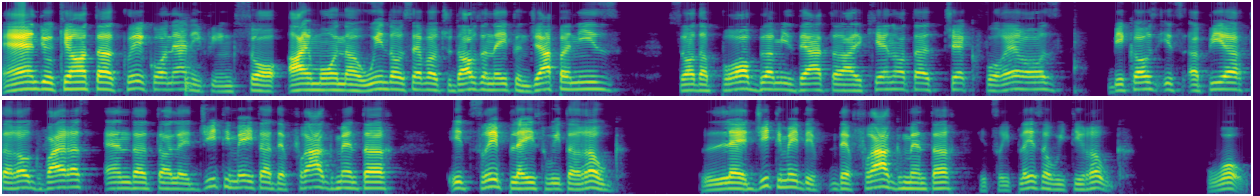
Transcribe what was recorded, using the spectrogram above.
And you cannot uh, click on anything. So I'm on uh, Windows Server 2008 in Japanese. So the problem is that uh, I cannot uh, check for errors because it's appeared a rogue virus and to legitimate defragmenter it's replaced with a rogue. Legitimate the, defragmenter it's replaced with a rogue. Whoa.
